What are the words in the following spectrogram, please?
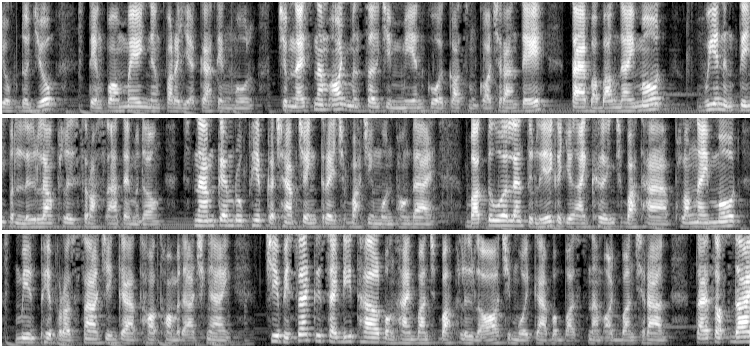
យប់ដូចយប់ទាំងពណ៌មេឃនិងបរិយាកាសទាំងមូលចំណែកស្នាមអុចមិនសូវជាមានគួរឲ្យកត់សម្គាល់ច្រើនទេតែបើបើក night mode វានឹងទាញពន្លឺឡើងភ្លឺស្រស់ស្អាតតែម្ដងស្នាមគែមរូបភាពក៏ឆាប់ចេញត្រីច្បាស់ជាងមុនផងដែរបើតួឡើងទូលាយក៏យើងអាចឃើញច្បាស់ថាប្លង់ night mode មានភាពប្រសើរជាងការថតធម្មតាឆ្ងាយជាពិសេសគឺ side detail បង្ហាញបានច្បាស់ភ្លឺល្អជាមួយការបំបត្តិស្នាមអុចបានច្រើនតែសោកស្ដាយ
